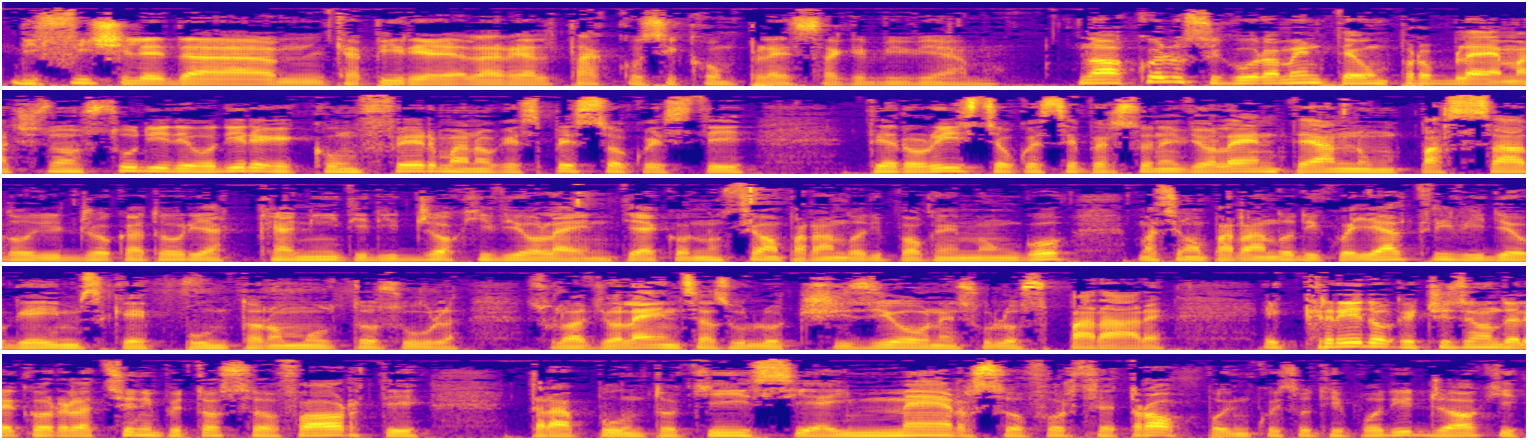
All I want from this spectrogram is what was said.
difficile da mm, capire la realtà così complessa che viviamo. No, quello sicuramente è un problema. Ci sono studi, devo dire, che confermano che spesso questi terroristi o queste persone violente hanno un passato di giocatori accaniti di giochi violenti. Ecco, non stiamo parlando di Pokémon Go, ma stiamo parlando di quegli altri videogames che puntano molto sul, sulla violenza, sull'uccisione, sullo sparare. E credo che ci siano delle correlazioni piuttosto forti tra appunto chi si è immerso forse troppo in questo tipo di giochi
